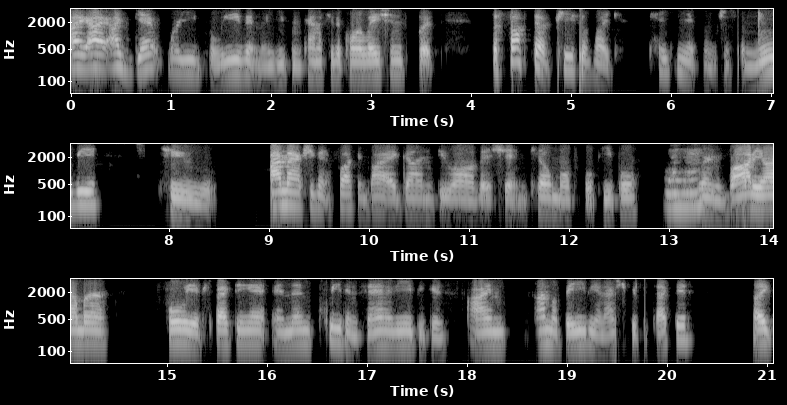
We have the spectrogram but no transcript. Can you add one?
I, I, I get where you believe it and you can kind of see the correlations, but the fucked up piece of like taking it from just a movie to I'm actually gonna fucking buy a gun, do all of this shit, and kill multiple people, mm-hmm. wearing body armor, fully expecting it, and then plead insanity because I'm I'm a baby and I should be protected. Like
